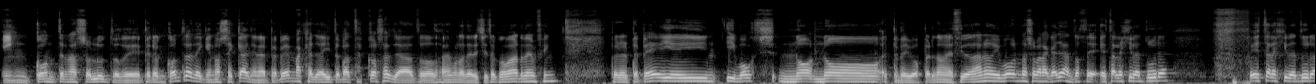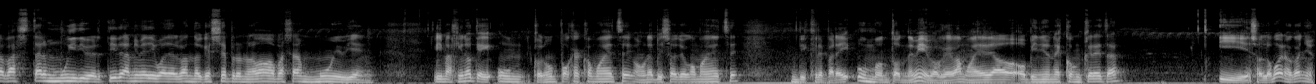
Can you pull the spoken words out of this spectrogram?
en contra en absoluto, de, pero en contra de que no se callen. El PP es más calladito para estas cosas, ya todos sabemos, la derechita cobarde, en fin. Pero el PP y, Vox no, no, el PP y Vox, perdón, el Ciudadanos y Vox no se van a callar. Entonces, esta legislatura, esta legislatura va a estar muy divertida. A mí me da igual del bando que sea, pero nos lo vamos a pasar muy bien. Imagino que un, con un podcast como este, con un episodio como este, discreparéis un montón de mí, porque vamos, he dado opiniones concretas y eso es lo bueno, coño,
